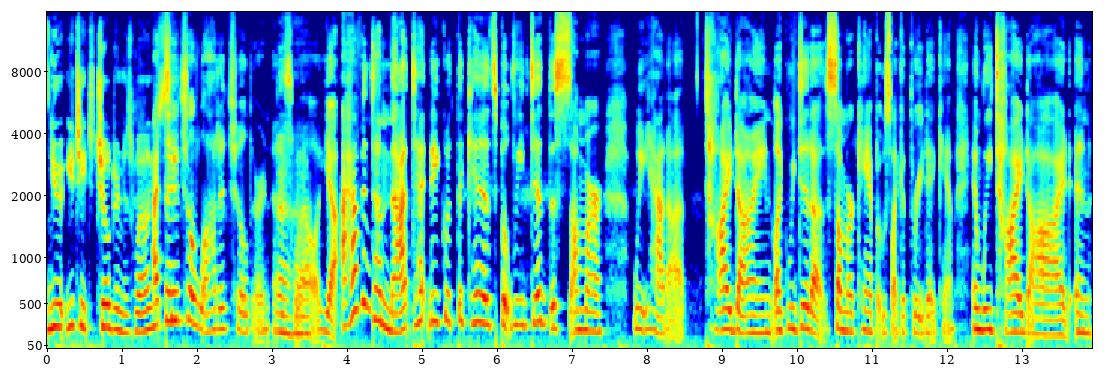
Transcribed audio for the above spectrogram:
you you teach children as well? You I said? teach a lot of children as Uh-huh. well. Yeah, I haven't done that technique with the kids, but we did this summer. We had a tie dyeing, like we did a summer camp. It was like a three day camp, and we tie dyed, and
